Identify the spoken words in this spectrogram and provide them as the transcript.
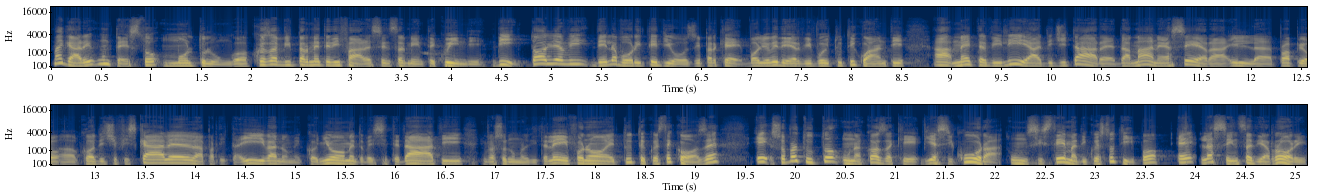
magari un testo molto lungo. Cosa vi permette di fare essenzialmente? Quindi di togliervi dei lavori tediosi perché voglio vedervi voi tutti quanti a mettervi lì a digitare da mane a sera il proprio uh, codice fiscale, la partita IVA, nome e cognome, dove siete dati, il vostro numero di telefono e tutte queste cose e soprattutto una cosa che vi assicura un sistema di questo tipo è l'assenza di errori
